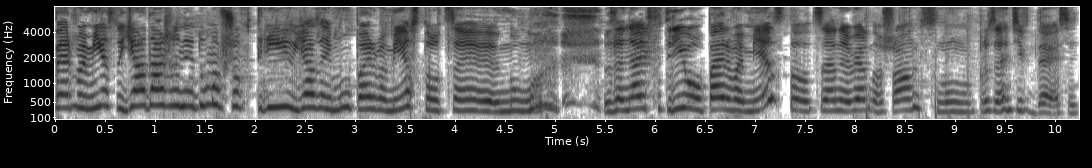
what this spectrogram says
перше місто. Я навіть не думав, що в тріо я займу перше місто. Це, ну, зайняти в тріо перше місто. Це, напевно, шанс, ну, процентів 10.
